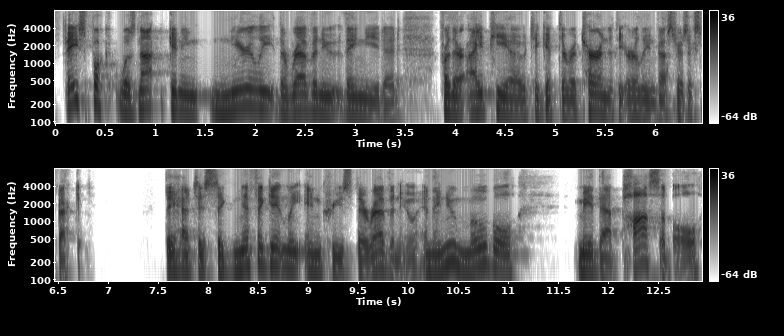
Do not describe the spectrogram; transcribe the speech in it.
Facebook was not getting nearly the revenue they needed for their IPO to get the return that the early investors expected. They had to significantly increase their revenue, and they knew mobile made that possible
